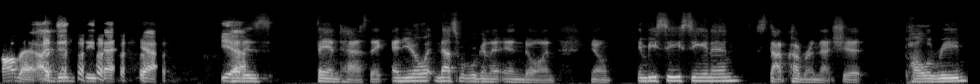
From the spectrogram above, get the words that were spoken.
saw that. I did see that. Yeah. Yeah. That is fantastic. And you know what? And that's what we're going to end on. You know, NBC, CNN, stop covering that shit. Paula Reid,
